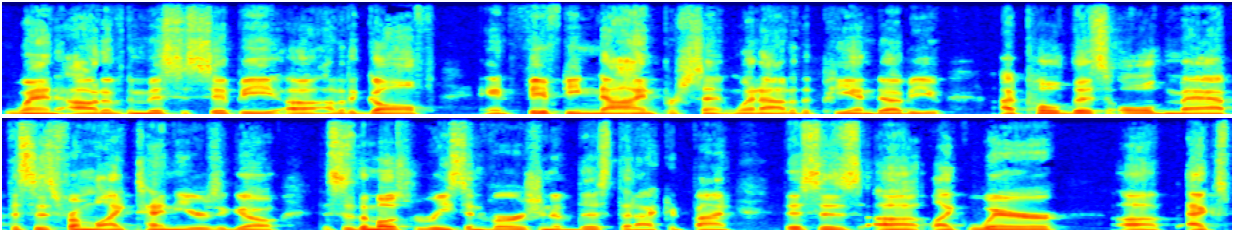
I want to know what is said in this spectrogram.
went out of the Mississippi, uh, out of the Gulf, and 59% went out of the PNW. I pulled this old map. This is from like 10 years ago. This is the most recent version of this that I could find. This is uh, like where uh, ex-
